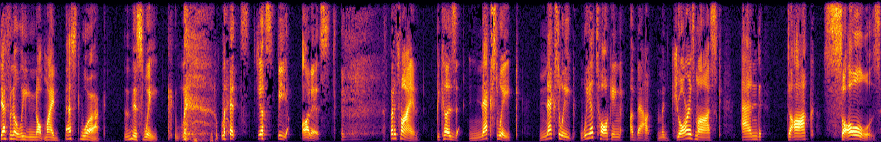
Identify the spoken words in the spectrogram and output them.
definitely not my best work this week. Let's just be honest. But it's fine because next week, next week, we are talking about Majora's Mask and Dark Souls,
